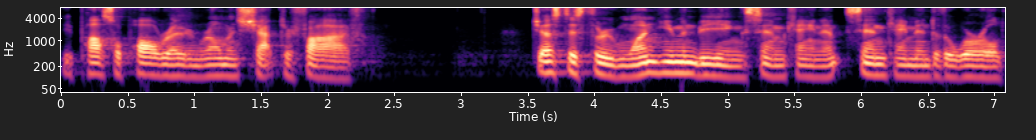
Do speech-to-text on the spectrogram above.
The Apostle Paul wrote in Romans chapter 5 just as through one human being sin came, sin came into the world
